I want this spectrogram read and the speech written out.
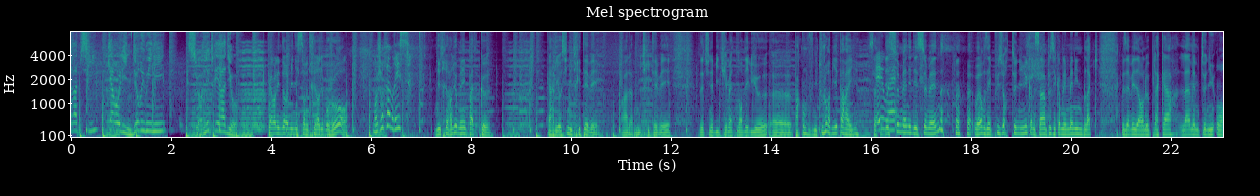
Thérapie, Caroline Derumini sur Nutri Radio. Caroline Derumini sur Nutri Radio, bonjour. Bonjour Fabrice. Nutri Radio, mais pas que. Car il y a aussi Nutri TV. Voilà, Nutri TV. Vous êtes une habituée maintenant des lieux. Euh, par contre, vous venez toujours habillé pareil. Ça Eh fait des semaines et des semaines. Ou alors vous avez plusieurs tenues comme ça. Un peu, c'est comme les Men in Black. Vous avez dans le placard la même tenue. On,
